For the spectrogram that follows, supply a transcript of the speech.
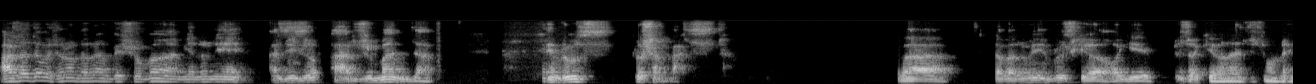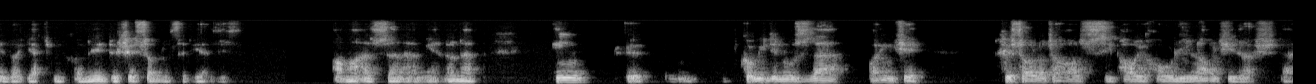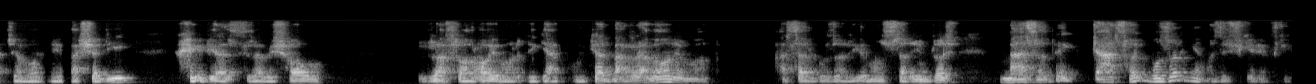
ارزاده باشنان دارم به شما همیانان عزیز و ارجمندم. امروز دوشنبه است. و در برنامه امروز که آقای رزاکیان عزیز اون رو هدایت می‌کنه دوشه سال عزیز اما هستن همیانان این کووید 19 با اینکه خسارات آسیب های هولناکی داشت در جوامع بشری خیلی از روش ها و رفتارهای مورد گرمون کرد بر روان ما اثرگذاری مستقیم داشت. مزاده درس های بزرگی هم ازش گرفتیم.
